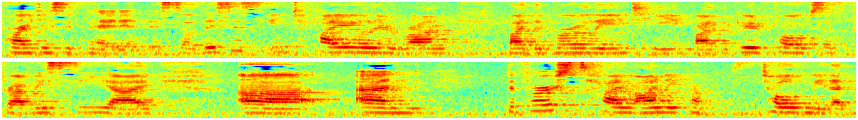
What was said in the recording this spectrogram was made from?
participate in this. So this is entirely run by the Berlin team by the good folks of Travis CI uh, and the first time Annika told me that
